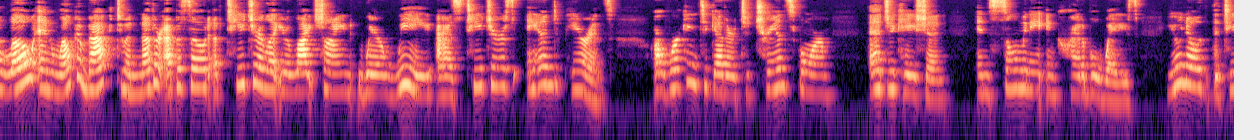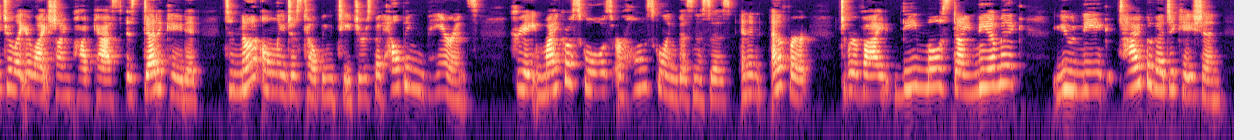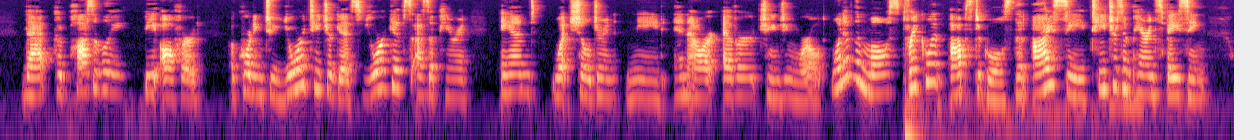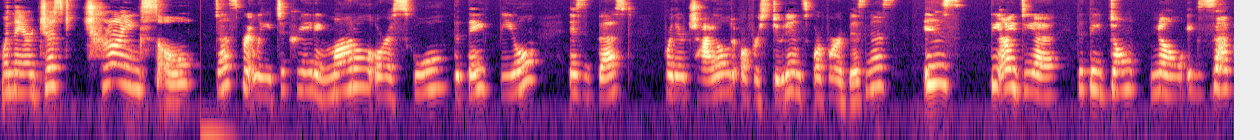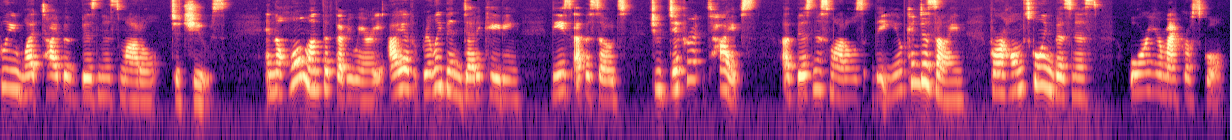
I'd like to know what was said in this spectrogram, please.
Hello, and welcome back to another episode of Teacher Let Your Light Shine, where we, as teachers and parents, are working together to transform education in so many incredible ways. You know that the Teacher Let Your Light Shine podcast is dedicated to not only just helping teachers, but helping parents create micro schools or homeschooling businesses in an effort to provide the most dynamic unique type of education that could possibly be offered according to your teacher gifts, your gifts as a parent, and what children need in our ever changing world. One of the most frequent obstacles that I see teachers and parents facing when they are just trying so desperately to create a model or a school that they feel is best for their child or for students or for a business is the idea that they don't know exactly what type of business model to choose. In the whole month of February, I have really been dedicating these episodes to different types of business models that you can design for a homeschooling business or your micro school.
